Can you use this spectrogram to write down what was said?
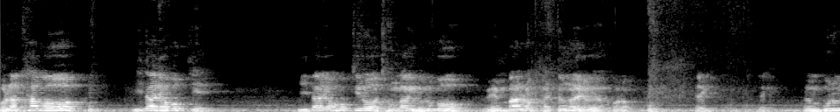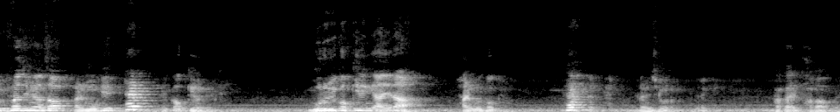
올라타고 이 다리 허벅지 이 다리 허벅지로 정강이 누르고 왼발로 발등을 여기다 걸어. 이렇게 이렇게. 그럼 무릎이 펴지면서 발목이 탭 이렇게 꺾여요. 이렇게. 무릎이 꺾이는 게 아니라 발목이 꺾여. 탭 이런 식으로 이렇게 가까이 다가오고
